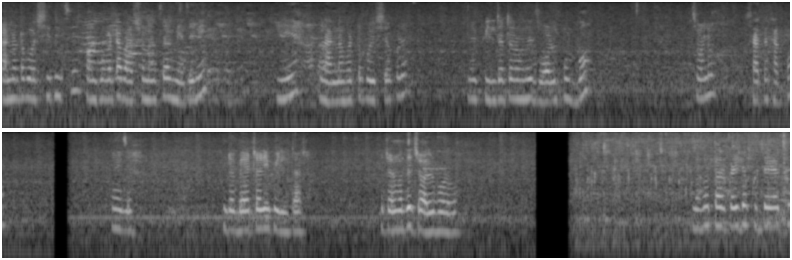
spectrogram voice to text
রান্নাটা বসিয়ে দিয়েছি। অল্প কটা বাসন আছে আর মেজে নিই। নিয়ে রান্নাঘরটা পরিষ্কার করে এই ফিল্টারটার মধ্যে জল ফুটবো। চলো, সাথে থাকো। এই যে, এটা ব্যাটারি ফিল্টার। এটার মধ্যে জল ভরবো। দেখো, তরকারিটা ফুটে গেছে।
